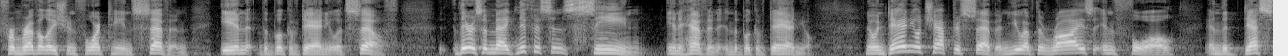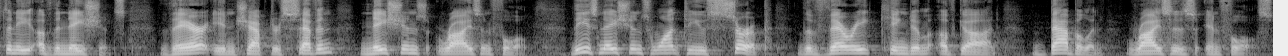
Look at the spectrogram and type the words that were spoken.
from Revelation 14 7 in the book of Daniel itself. There's a magnificent scene in heaven in the book of Daniel. Now, in Daniel chapter 7, you have the rise and fall and the destiny of the nations. There in chapter 7, nations rise and fall. These nations want to usurp the very kingdom of God. Babylon rises and falls.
